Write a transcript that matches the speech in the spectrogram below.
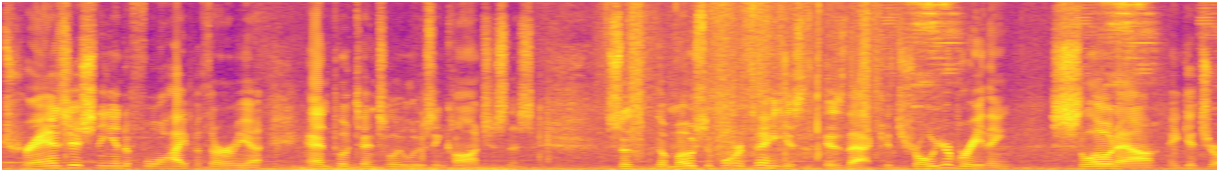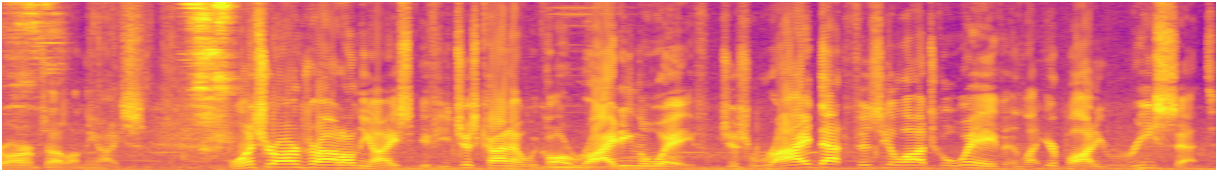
transitioning into full hypothermia and potentially losing consciousness. So the most important thing is, is that control your breathing, slow down, and get your arms out on the ice. Once your arms are out on the ice, if you just kind of, we call riding the wave, just ride that physiological wave and let your body reset.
